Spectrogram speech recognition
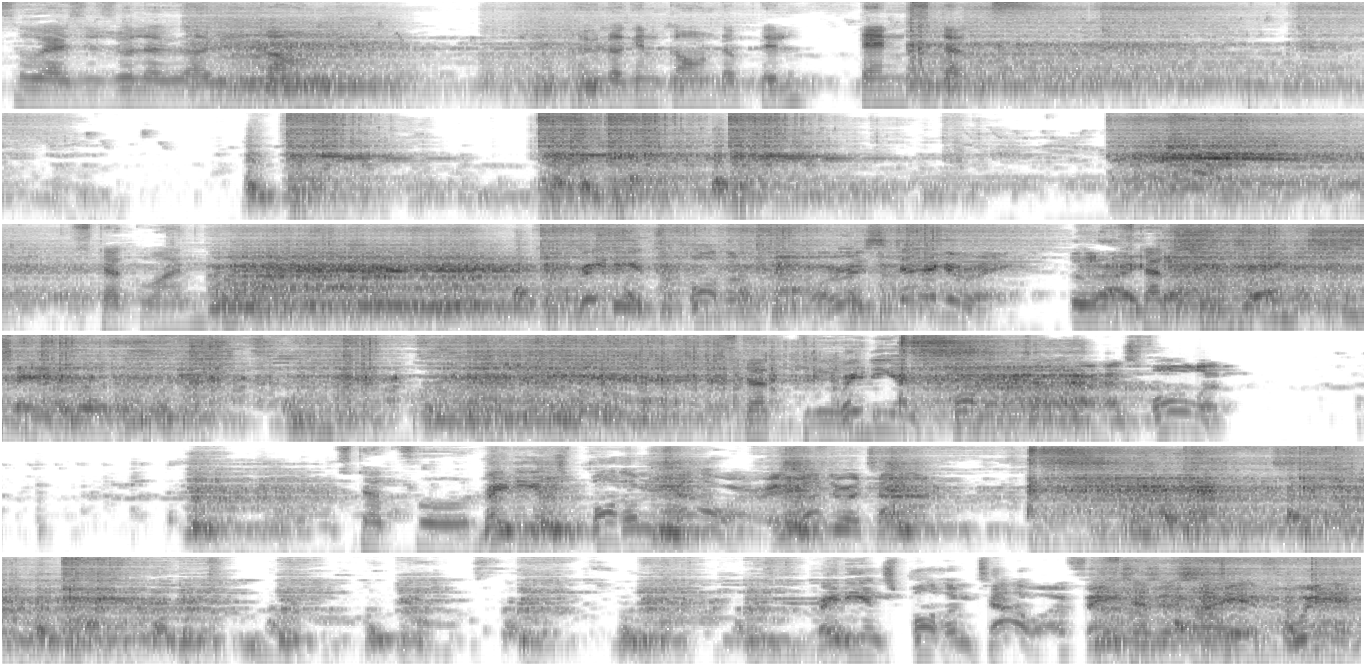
So as usual I, will count I will again count up till 10 stucks stuck one Radiant's bottom tower is staggering. Like Stuck two. stuck three Radiant's bottom tower has fallen. stuck four Radiant's bottom tower is under attack. Radiant's bottom tower faces a stiff wind.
